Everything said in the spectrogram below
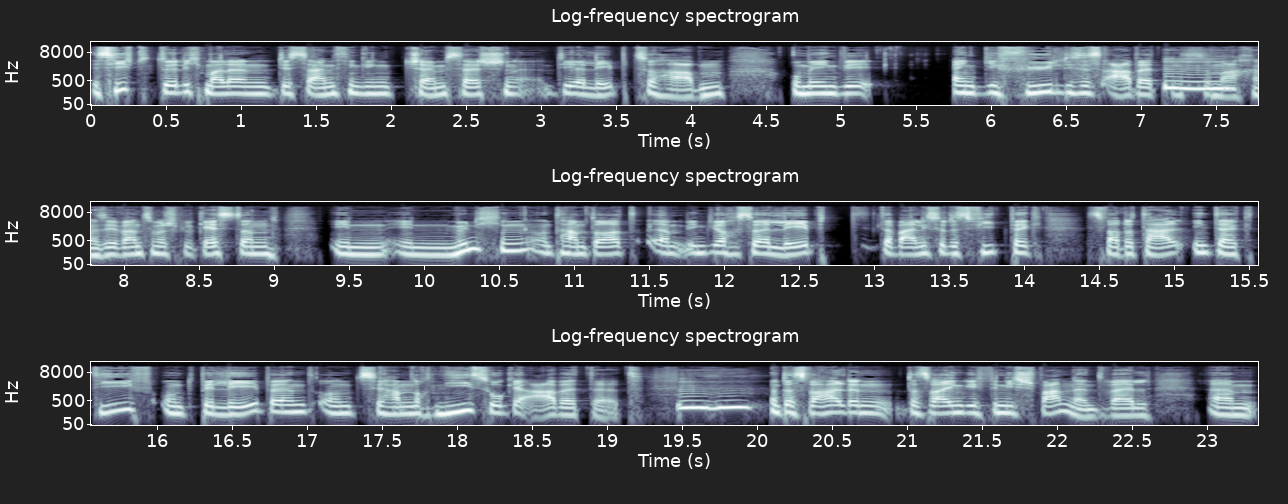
es hilft natürlich mal ein Design Thinking Jam Session, die erlebt zu haben, um irgendwie ein Gefühl dieses Arbeitens mhm. zu machen. Also wir waren zum Beispiel gestern in, in München und haben dort ähm, irgendwie auch so erlebt, da war nicht so das Feedback, es war total interaktiv und belebend und sie haben noch nie so gearbeitet. Mhm. Und das war halt ein, das war irgendwie, finde ich, spannend, weil ähm,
